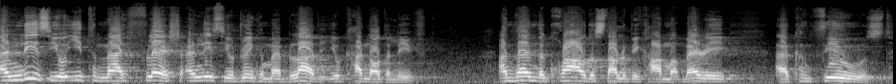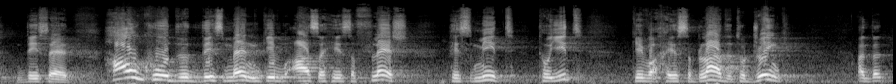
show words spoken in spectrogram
Unless you eat my flesh, unless you drink my blood, you cannot live. And then the crowd started to become very uh, confused. They said, How could this man give us his flesh, his meat to eat, give his blood to drink? And the,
